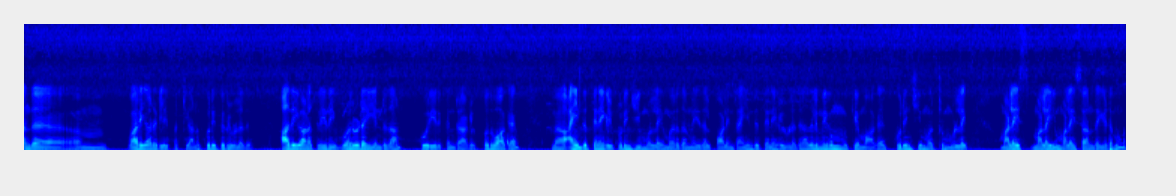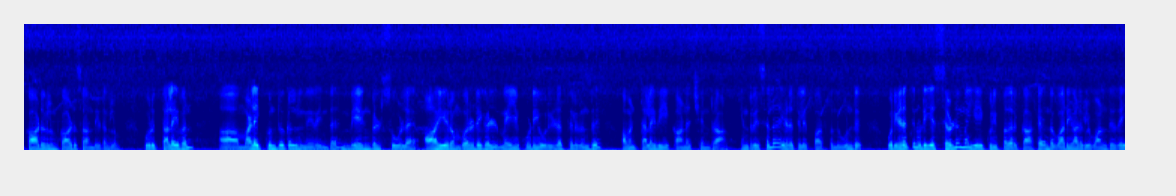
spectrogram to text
அந்த வரையாடுகளை பற்றியான குறிப்புகள் உள்ளது. ஆதி காலத்தில் இதை வருடை என்றுதான் கூறியிருக்கின்றார்கள். பொதுவாக ஐந்து திணைகள் குறிஞ்சி முல்லை மருதம் நெய்தல் பால் என்ற ஐந்து திணைகள் உள்ளது. அதில் மிகவும் முக்கியமாக குறிஞ்சி மற்றும் முல்லை மலை மலையும் மலை சார்ந்த இடமும் காடுகளும் காடு சார்ந்த இடங்களும். ஒரு தலைவன் மலைக்குன்றுகள் நிறைந்த மேகங்கள் சூழ ஆயிரம் வருடைகள் மேயக்கூடிய ஒரு இடத்திலிருந்து அவன் தலைவியை காணச் சென்றான். என்று சில இடத்திலே பார்ப்பது உண்டு. ஒரு இடத்தினுடைய செழுமையை குறிப்பதற்காக இந்த வரையாடுகள் வாழ்ந்ததை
